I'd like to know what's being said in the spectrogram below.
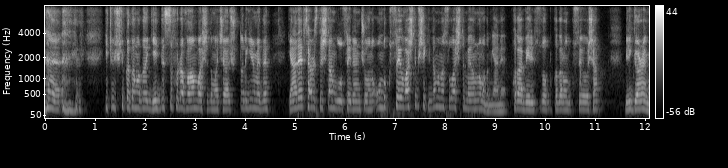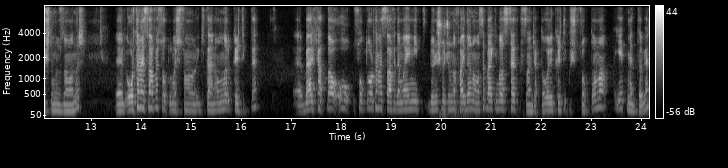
Hiç üçlük atamadı. 7'de 0'a falan başladı maça. Şutları girmedi. Genelde hep servis dışından buldu sayıların çoğunu. 19 sayı ulaştı bir şekilde ama nasıl ulaştı ben anlamadım. Yani bu kadar verimsiz olup bu kadar 19 sayı ulaşan biri görmemiştim uzun zamandır. E, orta mesafe soktu maçı sonunda iki tane. Onları kritikti. E, belki hatta o soktu orta mesafede Miami dönüş hücumuna faydalanamasa belki Boston Celtics kazanacaktı. Öyle kritik bir şut soktu ama yetmedi tabii.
